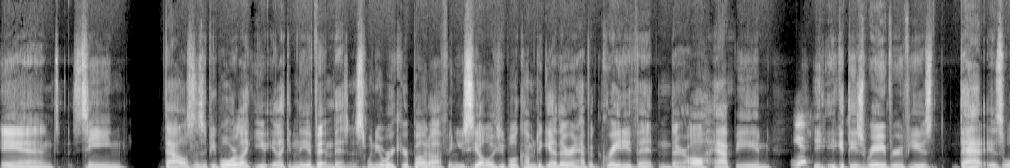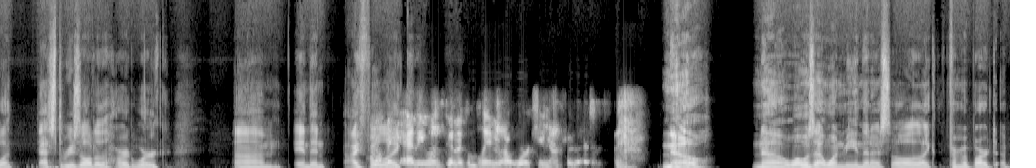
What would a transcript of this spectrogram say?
and seeing thousands of people or like like in the event business when you work your butt off and you see all these people come together and have a great event and they're all happy and Yeah. you, you get these rave reviews that is what that's the result of the hard work um and then i I feel don't like anyone's going to complain about working after this. no no what was that one meme that i saw like from a bar a,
